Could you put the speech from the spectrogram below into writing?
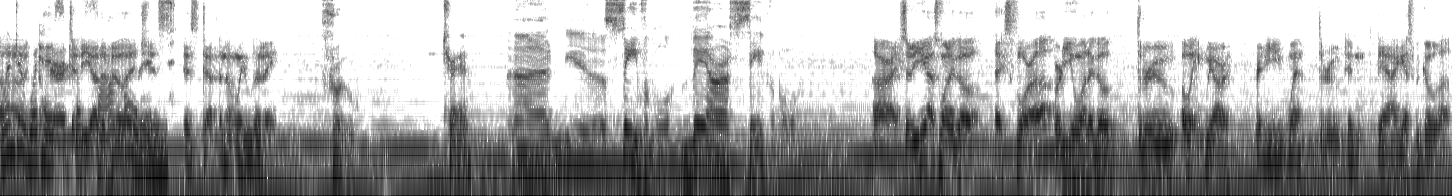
I Wonder Uh, what has compared to the other village, is, it's definitely living. True. True. Uh, yeah, savable. They are savable. All right, so do you guys want to go explore up, or do you want to go through? Oh wait, we already went through, didn't? Yeah, I guess we go up.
